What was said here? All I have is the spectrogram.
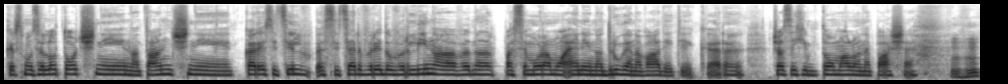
ker smo zelo točni, natančni, kar je sicer, sicer v redu vrlina, vendar pa se moramo eni na druge navaditi, ker včasih jim to malo ne paše. Uh mhm. -huh.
